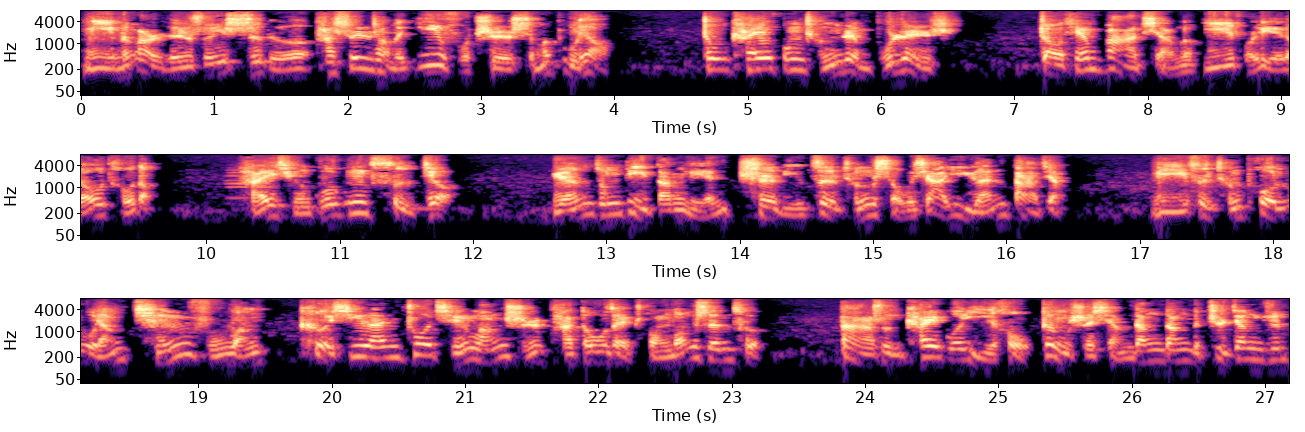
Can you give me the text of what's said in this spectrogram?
你们二人谁识得他身上的衣服是什么布料？周开封承认不认识。赵天霸想了一会儿，也摇头道：“还请国公赐教。”元宗帝当年是李自成手下一员大将。李自成破洛阳，擒福王，克西安，捉秦王时，他都在闯王身侧。大顺开国以后，更是响当当的智将军。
